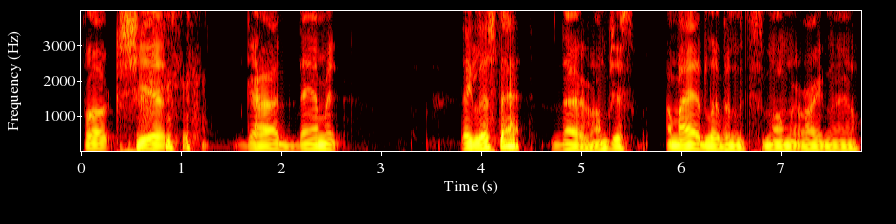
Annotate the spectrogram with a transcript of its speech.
Fuck, shit, god damn it. They list that? No, I'm just I'm ad libbing at this moment right now.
